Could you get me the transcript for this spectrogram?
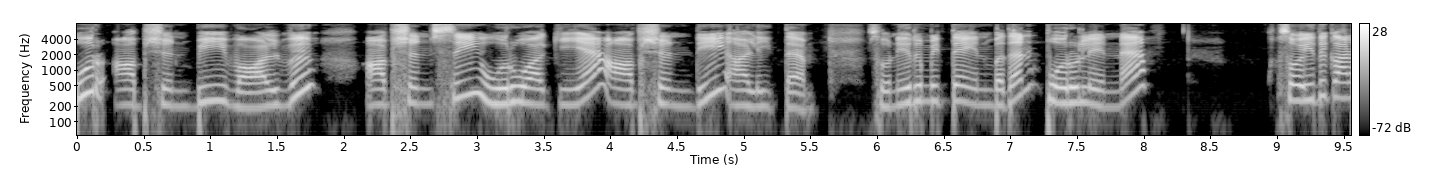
ஊர். ஆப்ஷன் பி வாழ்வு. ஆப்ஷன் சி உருவாக்கிய. ஆப்ஷன் டி அளித்த ஸோ நிருமித்த என்பதன் பொருள் என்ன? ஸோ இதுக்கான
